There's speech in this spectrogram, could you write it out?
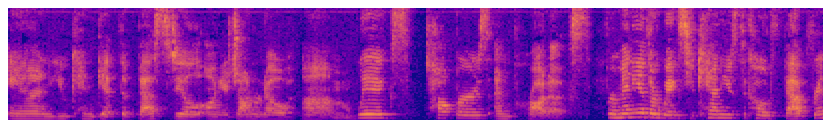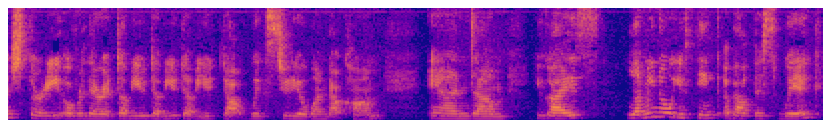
and you can get the best deal on your Jon Renau um, wigs, toppers, and products. For many other wigs, you can use the code FabFringe30 over there at www.wigstudio1.com. And um, you guys, let me know what you think about this wig.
